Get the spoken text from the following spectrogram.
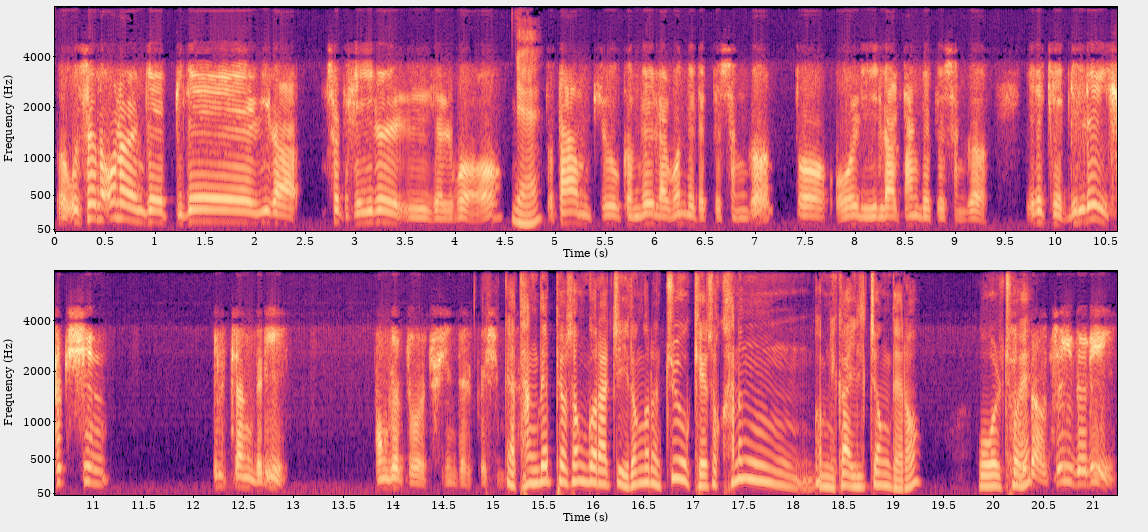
어, 우선 오늘 이제 비대위가 첫 회의를 열고 예. 또 다음 주 금요일 날 원내대표 선거 또 5월 2일 날 당대표 선거 이렇게 릴레이 혁신 일정들이 본격적으로 추진될 것입니다. 그러니까 당대표 선거랄지 이런 거는 쭉 계속 하는 겁니까? 일정대로? 5월 초에? 그렇습니다. 저희들이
